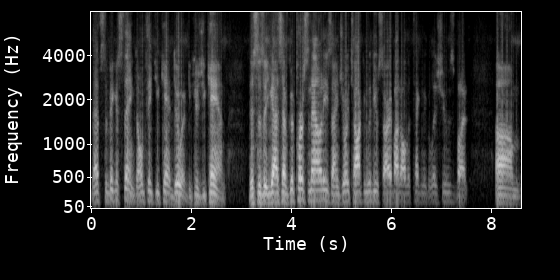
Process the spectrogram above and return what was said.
That's the biggest thing. Don't think you can't do it because you can. This is a, you guys have good personalities. I enjoy talking with you. Sorry about all the technical issues, but um,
